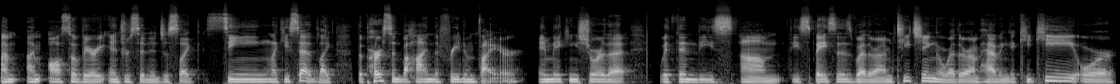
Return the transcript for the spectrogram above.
I'm I'm also very interested in just like seeing, like you said, like the person behind the freedom fighter and making sure that within these um, these spaces, whether I'm teaching or whether I'm having a kiki or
